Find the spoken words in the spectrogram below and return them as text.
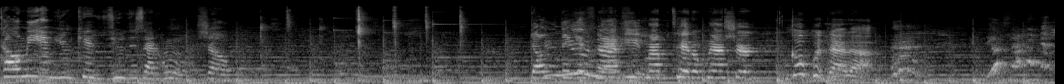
tell me if your kids do this at home. So, don't Can think you it's not nasty. eat my potato masher? Go put that up.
